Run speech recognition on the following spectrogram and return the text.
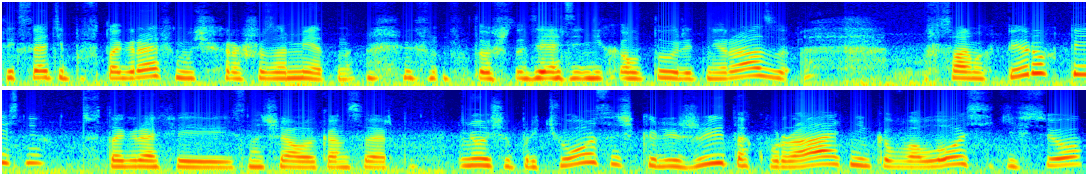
Ты, кстати, по фотографиям очень хорошо заметно. То, что дядя не халтурит ни разу. В самых первых песнях, с фотографией с начала концерта, ну, еще причесочка лежит, аккуратненько, волосики, все.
